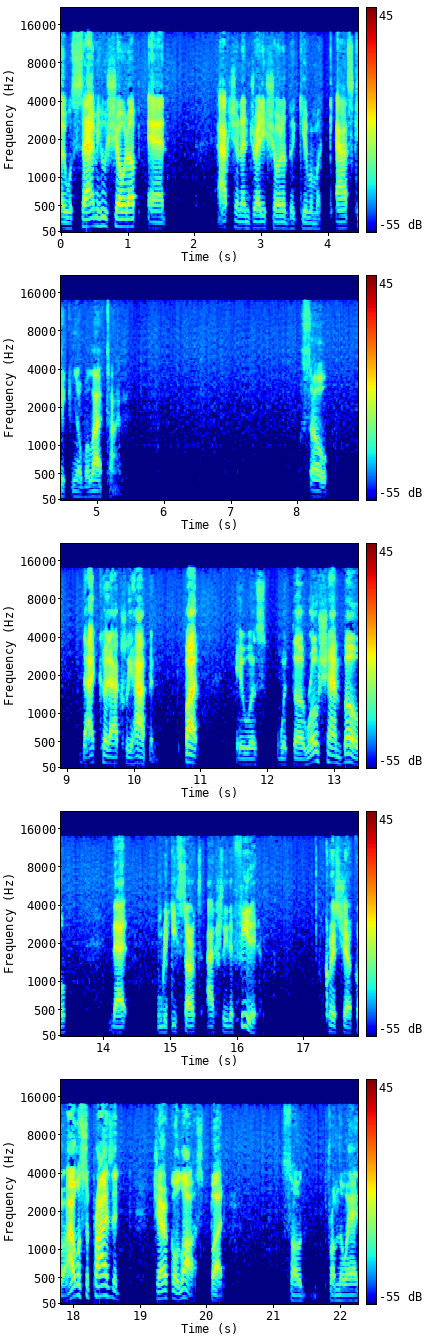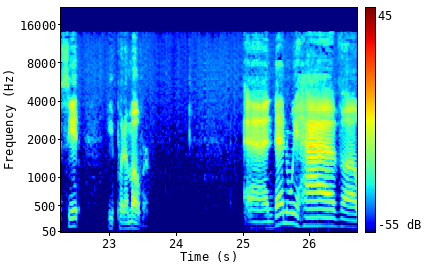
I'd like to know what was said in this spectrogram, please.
it was Sammy who showed up and Action Andretti showed up to give him a ass kicking of a lifetime. So that could actually happen. But it was with the Roshambo that Ricky Starks actually defeated Chris Jericho. I was surprised that Jericho lost, but so from the way I see it, he put him over. And then we have uh,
